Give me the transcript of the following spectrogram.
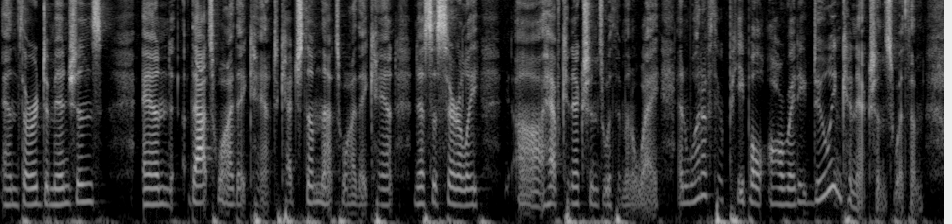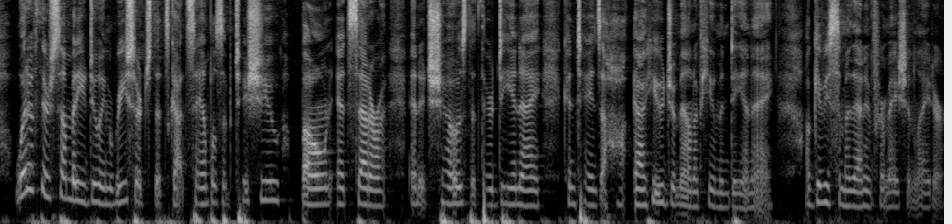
and third dimensions? And that's why they can't catch them. That's why they can't necessarily uh, have connections with them in a way? And what if there are people already doing connections with them? What if there's somebody doing research that's got samples of tissue, bone, etc., and it shows that their DNA contains a, a huge amount of human DNA? I'll give you some of that information later.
